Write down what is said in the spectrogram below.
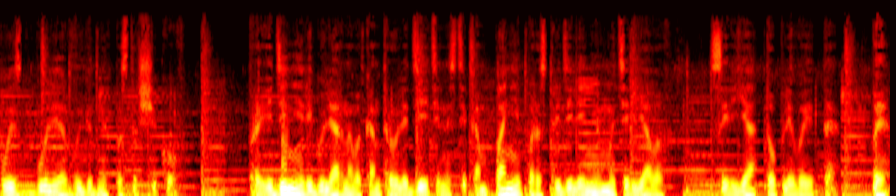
поиск более выгодных поставщиков. Проведение регулярного контроля деятельности компании по распределению материалов, сырья, топлива и т.п.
